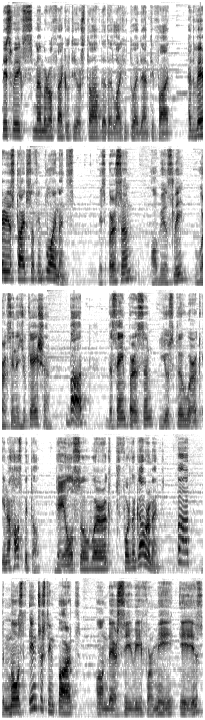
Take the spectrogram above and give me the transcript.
This week's member of faculty or staff that I'd like you to identify had various types of employments. This person, obviously, works in education, but the same person used to work in a hospital. They also worked for the government. But the most interesting part on their CV for me is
